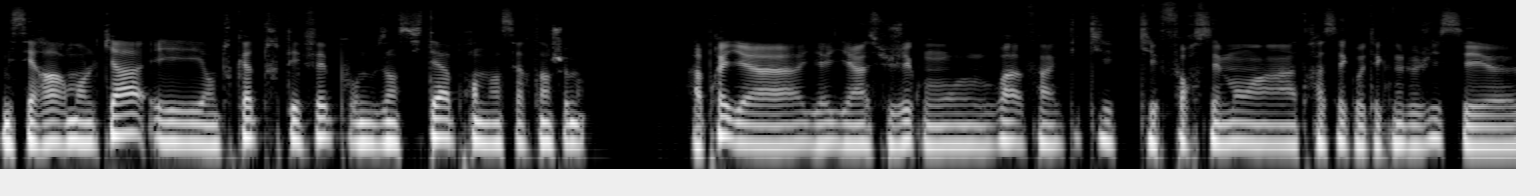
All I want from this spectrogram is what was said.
mais c'est rarement le cas et en tout cas tout est fait pour nous inciter à prendre un certain chemin. Après, il y a, y a, un sujet qu'on voit, enfin, qui, est forcément intrinsèque aux technologies, c'est euh,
